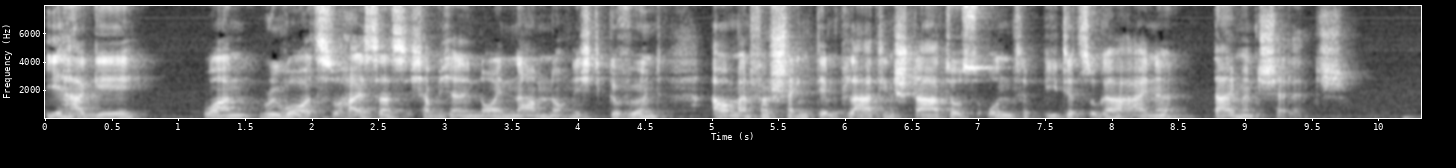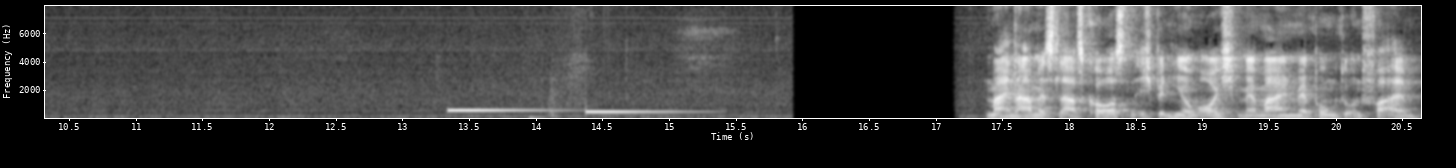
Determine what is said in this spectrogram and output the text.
IHG One Rewards, so heißt das. Ich habe mich an den neuen Namen noch nicht gewöhnt, aber man verschenkt den Platin-Status und bietet sogar eine Diamond Challenge. Mein Name ist Lars Korsten, ich bin hier, um euch mehr Meilen, mehr Punkte und vor allem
